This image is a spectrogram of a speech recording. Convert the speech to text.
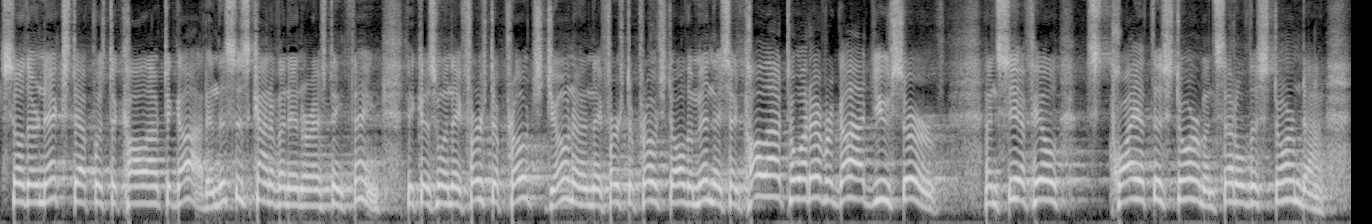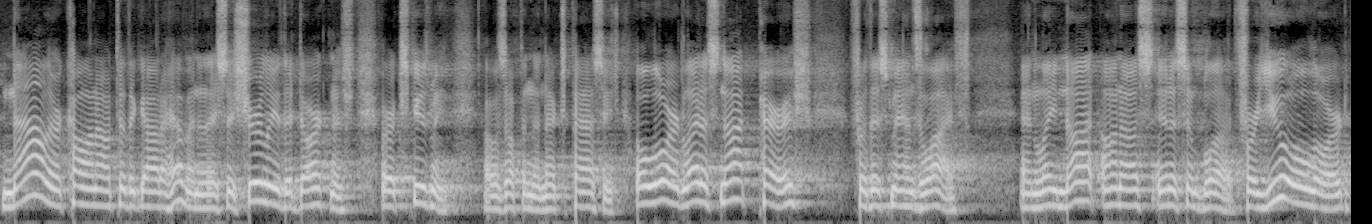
So their next step was to call out to God. And this is kind of an interesting thing because when they first approached Jonah and they first approached all the men, they said, Call out to whatever God you serve and see if he'll quiet this storm and settle this storm down. Now they're calling out to the God of heaven and they say, Surely the darkness, or excuse me, I was up in the next passage. Oh Lord, let us not perish for this man's life and lay not on us innocent blood. For you, O Lord,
